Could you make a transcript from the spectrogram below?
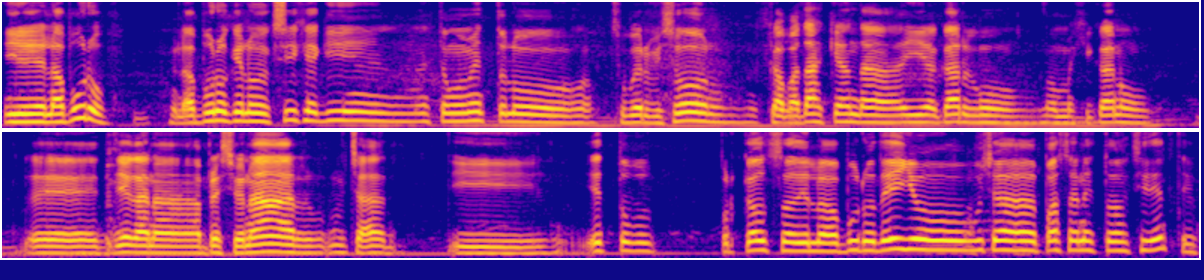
y el apuro, el apuro que los exige aquí en este momento los supervisor, el capataz que anda ahí a cargo, los mexicanos eh, llegan a presionar mucha- y esto por causa del apuro de ellos muchas pasan estos accidentes.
